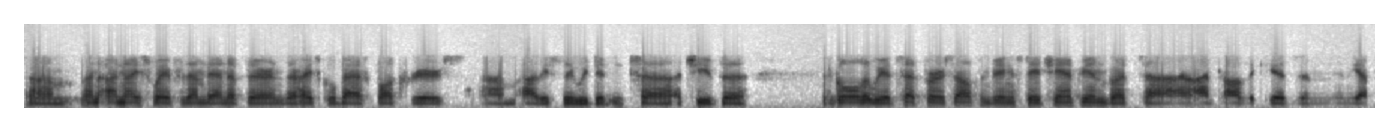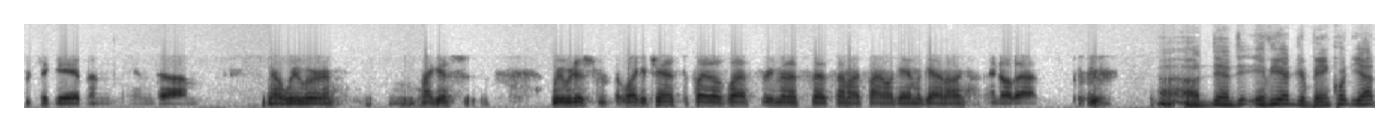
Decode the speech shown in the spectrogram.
um, a, a nice way for them to end up their their high school basketball careers. Um, obviously, we didn't uh, achieve the the goal that we had set for ourselves in being a state champion, but uh, I'm proud of the kids and, and the effort they gave, and and um, you know we were, I guess we were just like a chance to play those last three minutes of that semifinal game again. I, I know that. uh, uh Dan, have you had your banquet yet?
